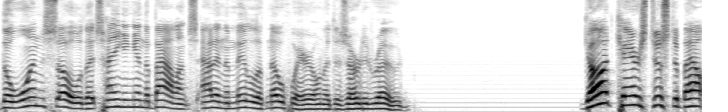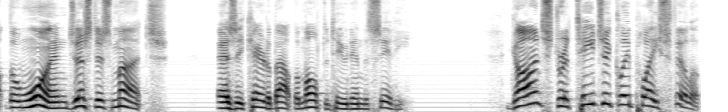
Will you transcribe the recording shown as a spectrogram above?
the one soul that's hanging in the balance out in the middle of nowhere on a deserted road. God cares just about the one just as much as He cared about the multitude in the city. God strategically placed Philip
